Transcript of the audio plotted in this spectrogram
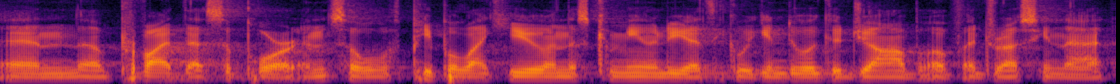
and uh, provide that support. And so with people like you and this community, I think we can do a good job of addressing that,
